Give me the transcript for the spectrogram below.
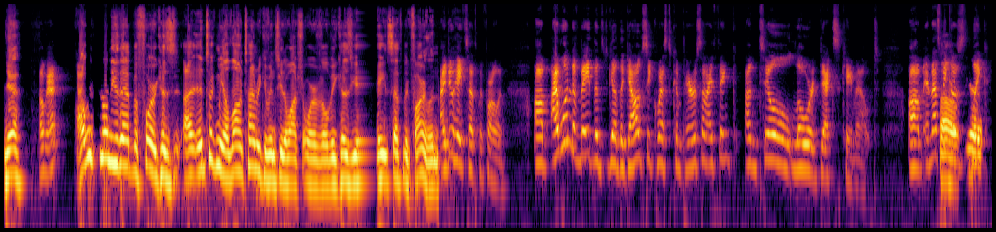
Yeah. Okay. I was telling you that before because it took me a long time to convince you to watch Orville because you hate Seth MacFarlane. I do hate Seth MacFarlane. Um, I wouldn't have made the the Galaxy Quest comparison. I think until Lower Decks came out, um, and that's Oh, because yeah. like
